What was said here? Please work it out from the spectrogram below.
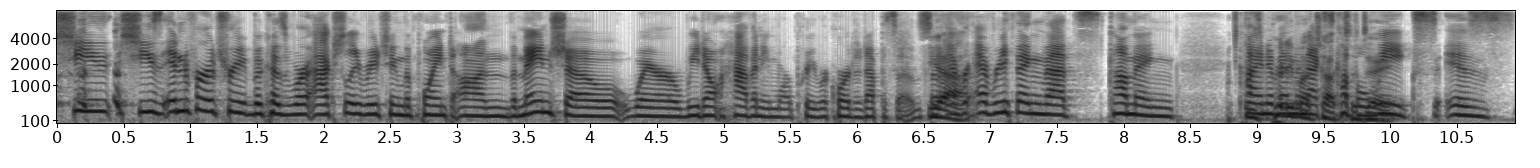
she she's in for a treat because we're actually reaching the point on the main show where we don't have any more pre-recorded episodes. So Yeah. every, everything that's coming kind of in the next couple weeks is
